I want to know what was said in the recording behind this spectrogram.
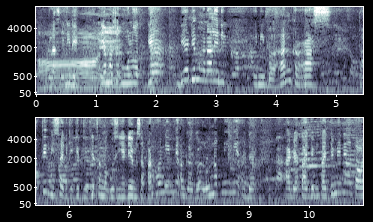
gelas ini deh Oh, dia iya, masuk iya. mulut dia dia dia mengenali nih ini bahan keras tapi bisa digigit-gigit sama gusinya dia. Misalkan oh ini, ini agak-agak lunak nih ini ada ada tajam-tajam ini atau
